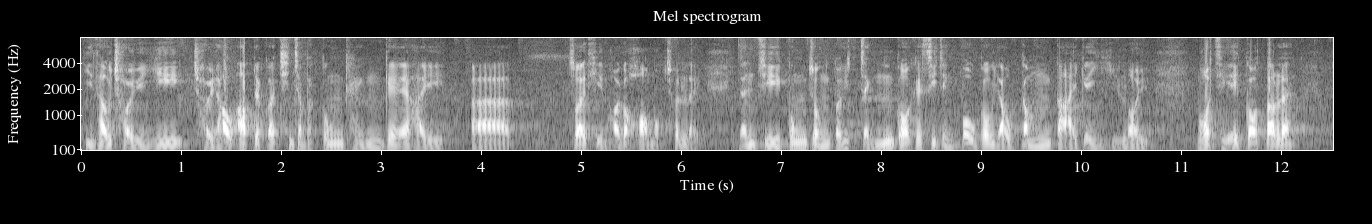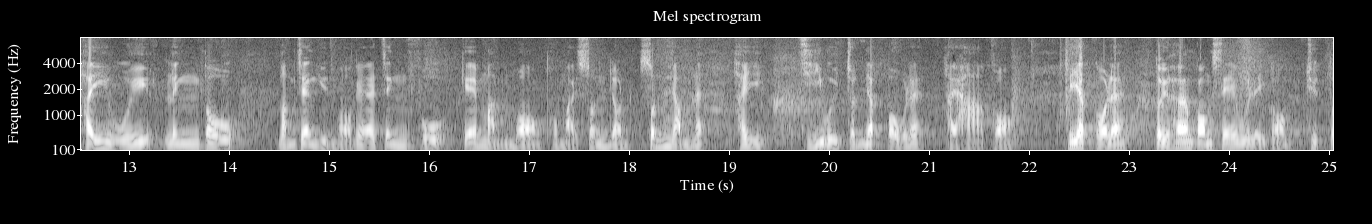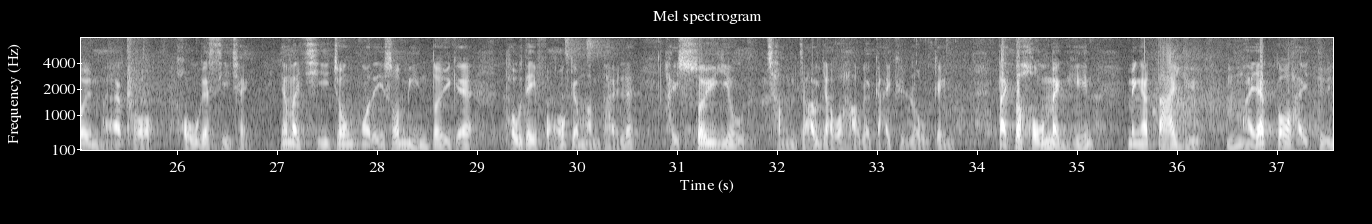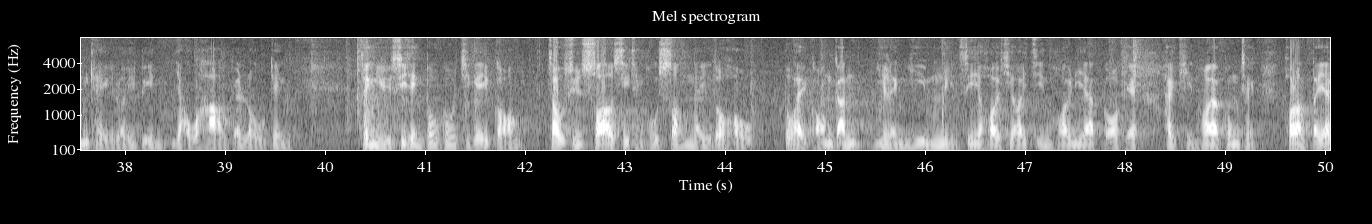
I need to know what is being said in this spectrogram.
然後隨意隨口噏一個一千七百公頃嘅係誒所謂填海嘅項目出嚟。引致公眾對整個嘅施政報告有咁大嘅疑慮，我自己覺得呢係會令到林鄭月娥嘅政府嘅民望同埋信任信任呢係只會進一步呢係下降。呢一個呢對香港社會嚟講，絕對唔係一個好嘅事情，因為始終我哋所面對嘅土地房屋嘅問題呢係需要尋找有效嘅解決路徑，但亦都好明顯。明日大嶼唔係一個喺短期裏邊有效嘅路徑。正如施政報告自己講，就算所有事情好順利都好，都係講緊二零二五年先至開始可以展開呢一個嘅係填海嘅工程。可能第一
